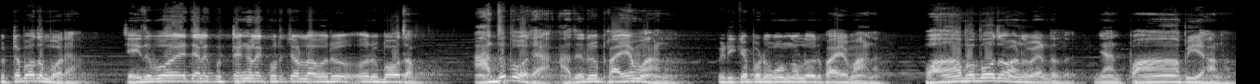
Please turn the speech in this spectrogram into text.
കുറ്റബോധം പോരാ. ചെയ്തു പോയ ചില കുറ്റങ്ങളെക്കുറിച്ചുള്ള ഒരു ഒരു ബോധം. അതുപോരാ അതൊരു ഭയമാണ്. പിടിക്കപ്പെടുമോ ഒരു ഭയമാണ്. പാപബോധമാണ് വേണ്ടത്. ഞാൻ പാപിയാണ്.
